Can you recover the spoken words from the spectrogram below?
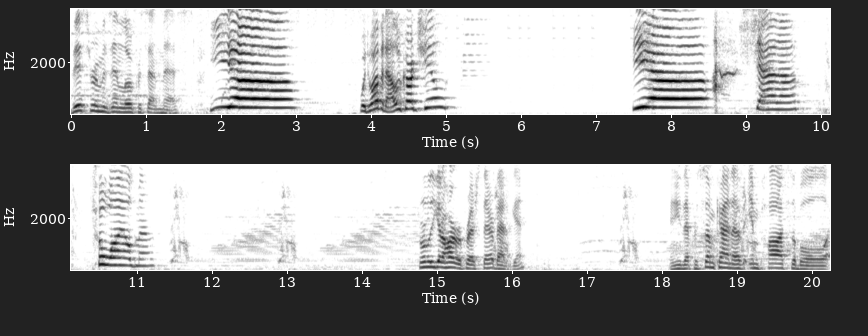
This room is in low percent mist. Yeah! Wait, do I have an Alucard shield? Yeah! Shoutouts to Wild Mouse. Normally you get a heart refresh there. Bad again. I need that for some kind of impossible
